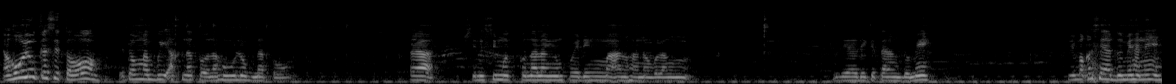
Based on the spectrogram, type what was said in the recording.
Nahulog kasi to. Itong nabiak na to, nahulog na to. Kaya, sinisimot ko na lang yung pwedeng maanuhan na walang hindi kita ng dumi. Hindi ba kasi nadumihan eh.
